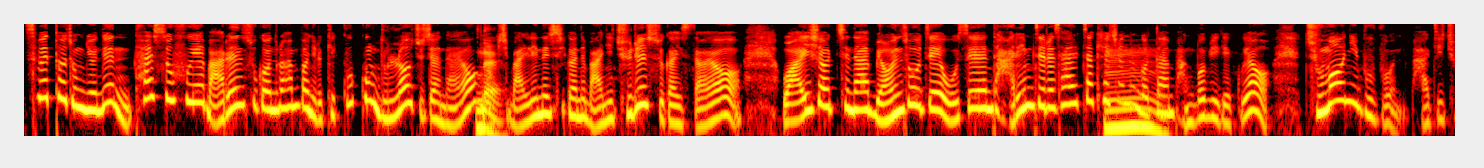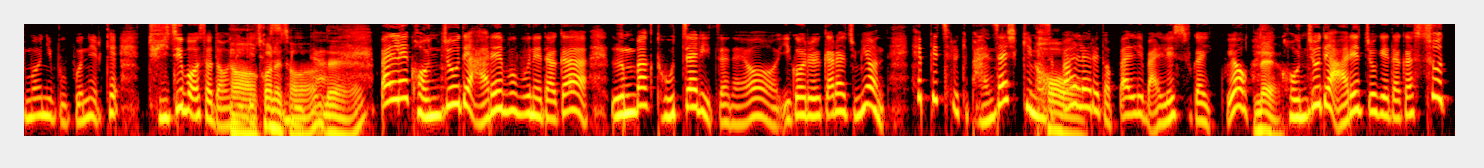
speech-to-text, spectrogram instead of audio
스웨터 종류는 탈수 후에 마른 수건으로 한 번 이렇게 꾹꾹 눌러주잖아요. 네. 역시 말리는 시간을 많이 줄일 수가 있어요. 와이셔츠나 면 소재 옷은 다림질을 살짝 해주는 음. 것도 한 방법이겠고요. 주머니 부분, 바지 주머니 부분을 이렇게 뒤집어서 넣는 아, 게. 좋습니다. 네. 빨래 건조대 아래 부분에다가 은박 돗자리 있잖아요. 이거를 깔아주면 햇빛을 이렇게 반사시키면서 어. 빨래를 더 빨리 말릴 수가 있고요. 네. 건조대 아래쪽에다가 숯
